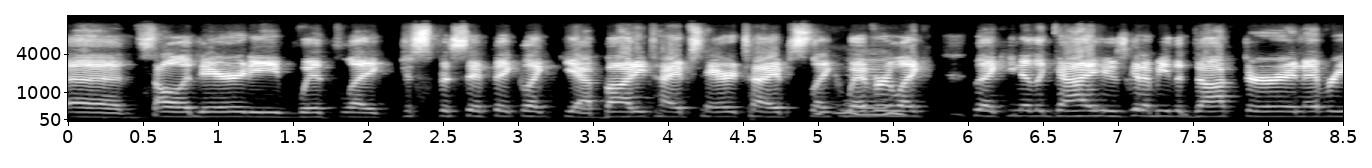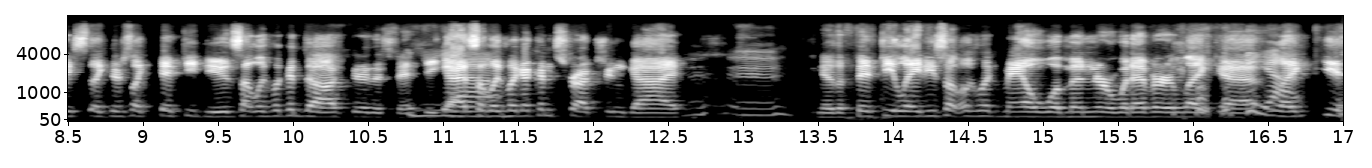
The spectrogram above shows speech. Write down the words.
uh solidarity with like just specific like yeah body types hair types like whoever Mhm. like like you know the guy who's gonna be the doctor and every like there's like 50 dudes that look like a doctor there's 50 guys that look like a construction guy Mhm. you know the 50 ladies that look like male woman or whatever like uh Yeah. like yeah,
